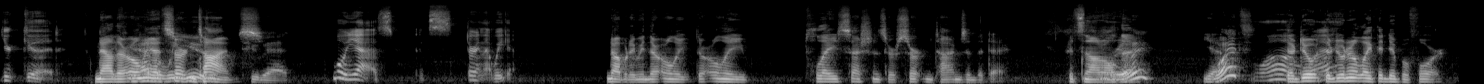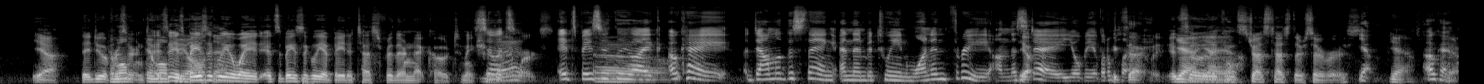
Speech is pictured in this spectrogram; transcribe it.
you're good. Now they're you only have at Wii certain U, times. Too bad. Well, yeah, it's, it's during that weekend. No, but I mean they're only they're only play sessions are certain times in the day. It's not oh, all day. Yeah. What? Whoa. They're doing they're doing it like they did before. Yeah, they do it It for certain it times. won't It's, basically a way. It's basically a beta test for their netcode to make sure So that it works. It's basically like, Oh. okay, download this thing, and then between one and three on this Yep. day, you'll be able to play. Exactly. It's Yeah, so yeah, they can stress test their servers. Yeah. Yeah. Okay, Yeah.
